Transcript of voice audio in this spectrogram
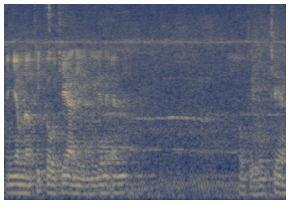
Anh em nào thích cầu tre thì liên hệ em cầu thủ cầu tre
